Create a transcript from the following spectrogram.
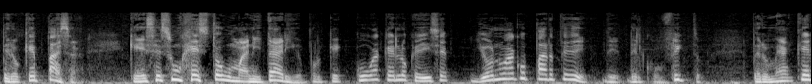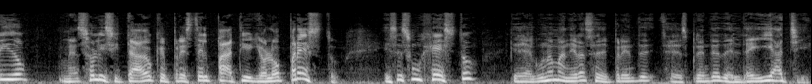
pero ¿qué pasa? Que ese es un gesto humanitario, porque Cuba, ¿qué es lo que dice? Yo no hago parte de- de- del conflicto, pero me han querido, me han solicitado que preste el patio y yo lo presto. Ese es un gesto que de alguna manera se desprende, se desprende del DIH.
